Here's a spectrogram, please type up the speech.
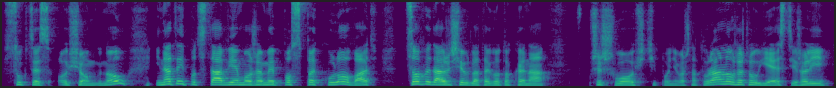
sukces osiągnął i na tej podstawie możemy pospekulować, co wydarzy się dla tego tokena w przyszłości, ponieważ naturalną rzeczą jest, jeżeli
